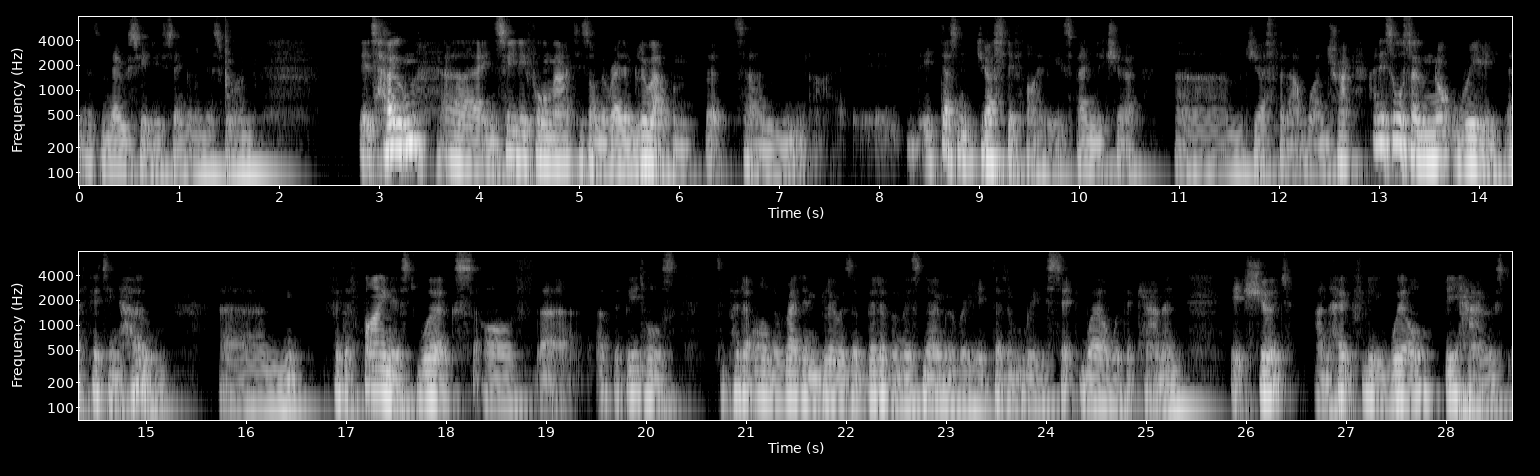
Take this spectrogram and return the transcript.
there's no CD single in this one. Its home uh, in CD format is on the Red and Blue album, but um, it doesn't justify the expenditure um, just for that one track. And it's also not really a fitting home. Um, for the finest works of uh, of the Beatles to put it on the red and blue is a bit of a misnomer really it doesn't really sit well with the canon it should and hopefully will be housed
